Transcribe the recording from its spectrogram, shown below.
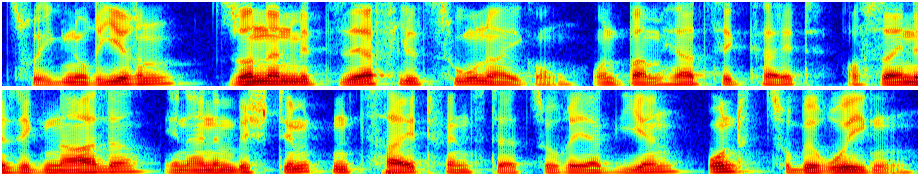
zu ignorieren, sondern mit sehr viel Zuneigung und Barmherzigkeit auf seine Signale in einem bestimmten Zeitfenster zu reagieren und zu beruhigen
